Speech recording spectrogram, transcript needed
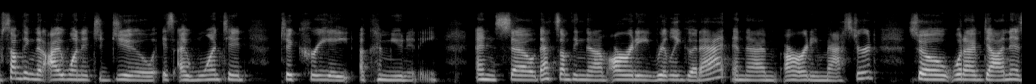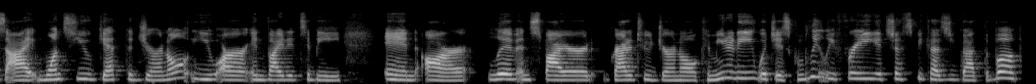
something that I wanted to do is I wanted to create a community. And so that's something that I'm already really good at and that I'm already mastered. So what I've done is I once you get the journal, you are invited to be in our Live Inspired Gratitude Journal community, which is completely free. It's just because you got the book,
